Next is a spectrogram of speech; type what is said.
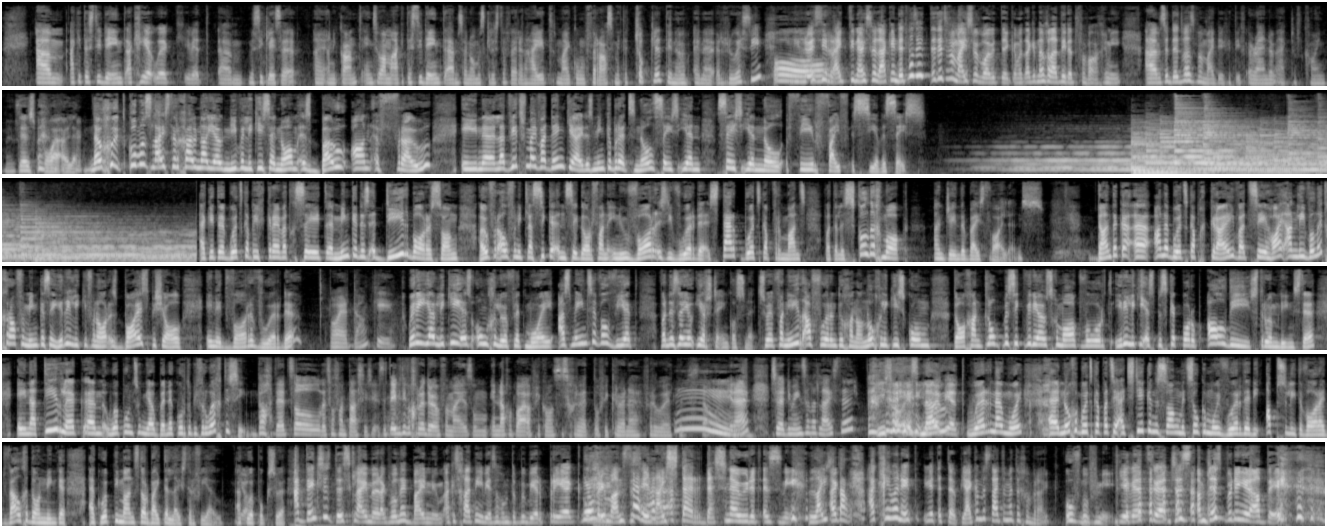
Um, ek het 'n student, ek gee ook, jy weet, um, musieklesse aan aan die kant en so maar ek het 'n student, um, sy naam is Christopher en hy het my kom verras met 'n chocolate en 'n en 'n rosie. Oh. En die rosie ruik toe nou so lekker en dit was dit dit het vir my so baie beteken want ek het nou glad nie dit verwag nie. Ehm um, so dit was vir my definitief 'n random act of kindness. Dis baie oulik. nou goed, kom ons luister gou na jou nuwe liedjie. Sy naam is Bou aan 'n vrou. En uh, laat weet vir my wat dink jy? Dis Minke Brits 061 610 4576. Ek het 'n boodskap hier gekry wat gesê het eh, Minke dis 'n dierbare sang. Hou veral van die klassieke inset daarvan en hoe waar is die woorde? 'n Sterk boodskap vir mans wat hulle skuldig maak aan gender-based violence. Dan het ek 'n uh, ander boodskap gekry wat sê: "Hi Anlie, wil net graag vir Minke sê hierdie liedjie van haar is baie spesiaal en het ware woorde." Baie dankie. Hoorie, jou liedjie is ongelooflik mooi. As mense wil weet, want dis nou jou eerste enkelsnit. So van hier af vorentoe gaan daar nog liedjies kom. Daar gaan klomp musiekvideo's gemaak word. Hierdie liedjie is beskikbaar op al die stroomdienste en natuurlik um, hoop ons om jou binnekort op die verhoog te sien. Dag, dit sal dit sal fantasties wees. Dit is definitief 'n groot droom vir my is om eendag op baie Afrikaans soos groot of die krone verhoog te staan, mm. you know? So die mense wat luister, Hierso is nou weet. hoor nou mooi. Uh, nog 'n boodskap wat sê uitstekende sang met sulke mooi woorde, die absolute waarheid. Wel gedaan Menke. Ek hoop die mans daar buite luister vir jou. Ek Ja. hoop ook so. Ek dink soos disclaimer, ek wil net bynoem, ek is glad nie besig om te probeer preek of vir die mans te sê luister, dis nou hoe dit is nie. Luister. Ek, ek gee maar net, jy weet, 'n tip. Jy kan besluit om dit te gebruik Of nie. of nie. Jy weet, so just I'm just putting it out there.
